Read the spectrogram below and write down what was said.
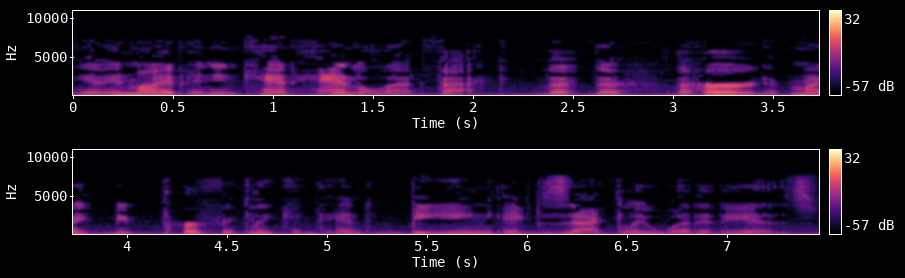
you know, in my opinion, can't handle that fact that the the herd might be perfectly content being exactly what it is.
